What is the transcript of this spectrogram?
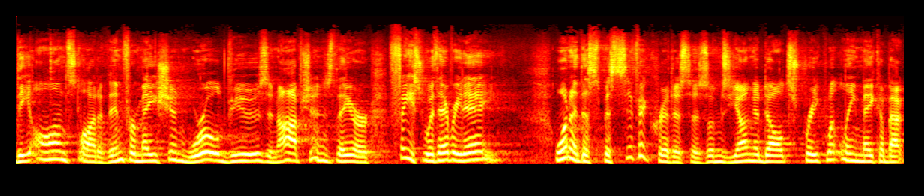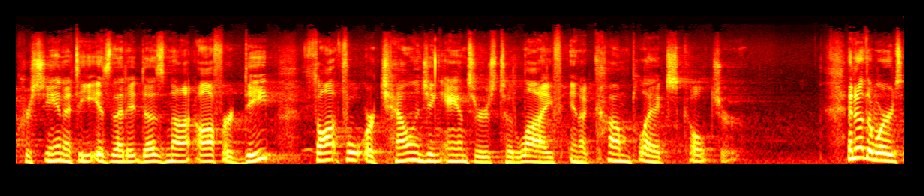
the onslaught of information, worldviews, and options they are faced with every day. One of the specific criticisms young adults frequently make about Christianity is that it does not offer deep, thoughtful, or challenging answers to life in a complex culture. In other words,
